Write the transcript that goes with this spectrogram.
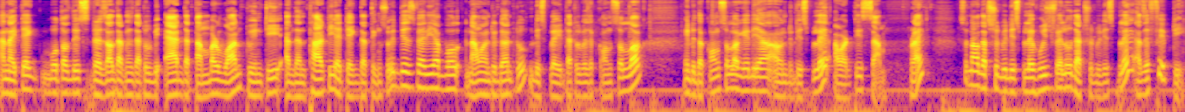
And i take both of this result that means that will be add the number 1 20 and then 30 i take the things with this variable. Now i want to do to display it. That will be the console log. Into the console log area i want to display our this sum right? So now that should be display which value? That should be display as a 50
